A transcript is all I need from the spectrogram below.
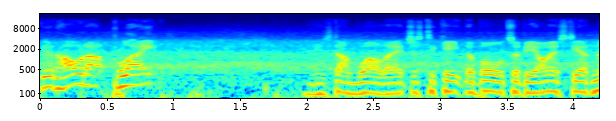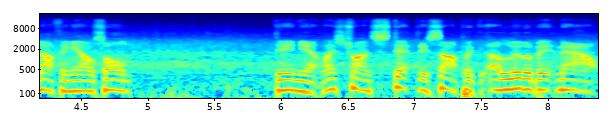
Good hold-up play. He's done well there just to keep the ball, to be honest. He had nothing else on. Digne, let's try and step this up a, a little bit now.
